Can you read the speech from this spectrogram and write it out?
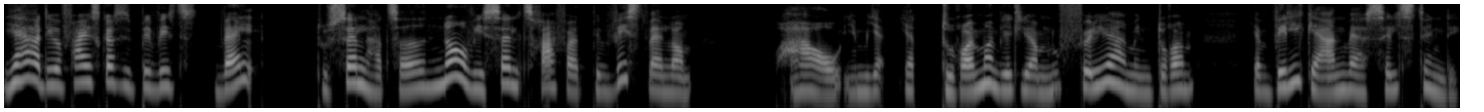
Ja, det er jo faktisk også et bevidst valg, du selv har taget. Når vi selv træffer et bevidst valg om, wow, jamen jeg, jeg drømmer virkelig om, nu følger jeg min drøm, jeg vil gerne være selvstændig.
